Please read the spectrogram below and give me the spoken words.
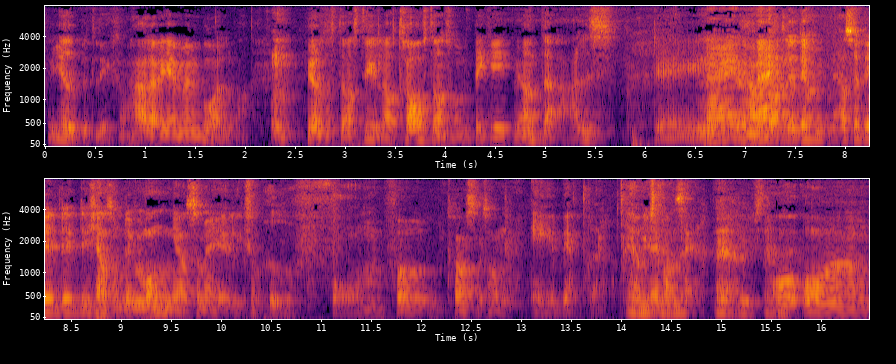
djupet liksom. Hallå, ge mig en boll va. Mm. Eller så står han stilla. Och Traustason begriper jag inte alls. Det, Nej, det är märkligt. Det, alltså det, det, det känns som det är många som är liksom ur form. För Traustason är bättre Ja, än det man ser. det. Ja, han det. Och, och eh,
